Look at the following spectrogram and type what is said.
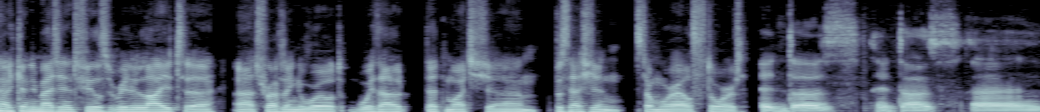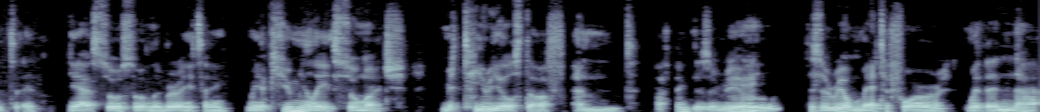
I can imagine it feels really light uh, uh, traveling the world without that much um, possession somewhere else stored. It does. It does. And it, yeah, so, so liberating. We accumulate so much material stuff. And I think there's a real, mm-hmm. there's a real metaphor within that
